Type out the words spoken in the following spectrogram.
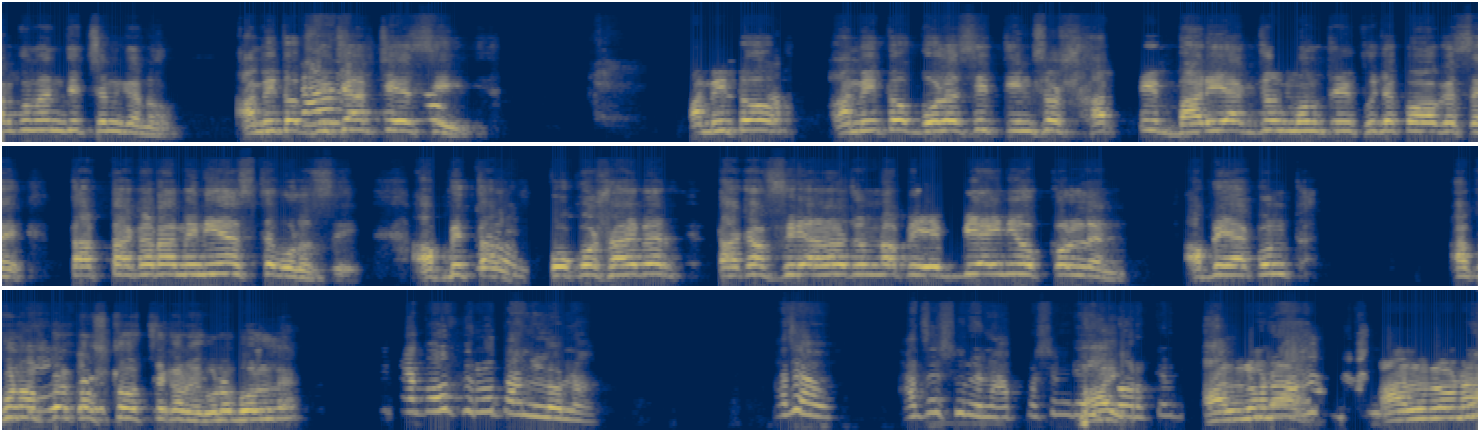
আর্গুমেন্ট দিচ্ছেন কেন? আমি তো বিচার চেয়েছি। আমি তো আমি তো বলেছি তিনশো ষাটটি বাড়ি একজন মন্ত্রী খুঁজে পাওয়া গেছে। তার টাকাটা আমি নিয়ে আসতে বলেছি। আপনি তার হ্যাঁ। কোকো সাহেবের টাকা ফিরে আনার জন্য আপনি এফবিআই নিয়োগ করলেন। আপনি এখন এখন আপনার কষ্ট হচ্ছে কেন? এগুলো বললে? টাকাও ফেরত আনলো না। আচ্ছা আচ্ছা শুনেন আপনার সঙ্গে এই তর্কের আনলো না আনলো না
